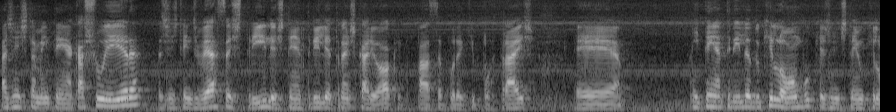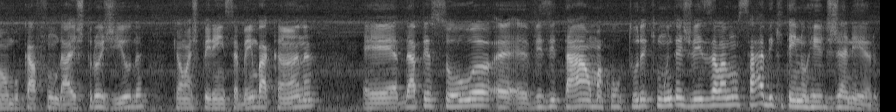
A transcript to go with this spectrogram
A gente também tem a cachoeira, a gente tem diversas trilhas, tem a trilha Transcarioca que passa por aqui por trás. É, e tem a trilha do Quilombo, que a gente tem o Quilombo Cafundá Estrogilda, que é uma experiência bem bacana. É, da pessoa é, é, visitar uma cultura que muitas vezes ela não sabe que tem no Rio de Janeiro.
